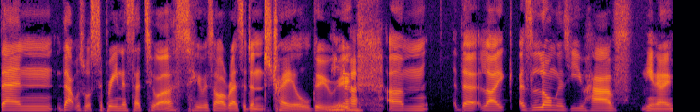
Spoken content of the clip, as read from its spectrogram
then that was what Sabrina said to us, who is our resident trail guru. Yeah. Um, that like as long as you have, you know,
